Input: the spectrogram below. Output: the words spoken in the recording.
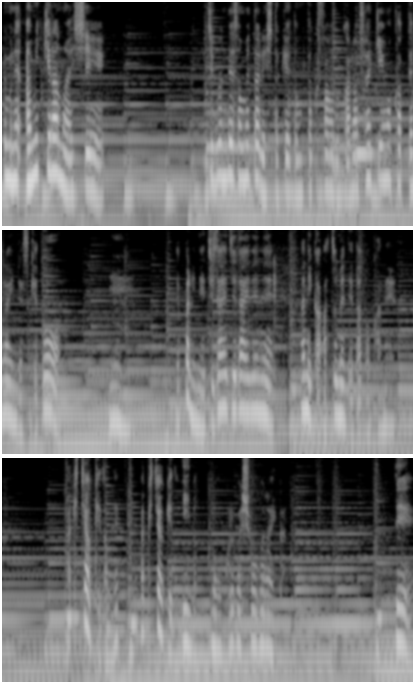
でもね編み切らないし自分で染めたりした毛糸もたくさんあるから最近は買ってないんですけどうん。っぱりね時代時代でね何か集めてたとかね飽きちゃうけどね飽きちゃうけどいいの。もうこれはしょうがないから。で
